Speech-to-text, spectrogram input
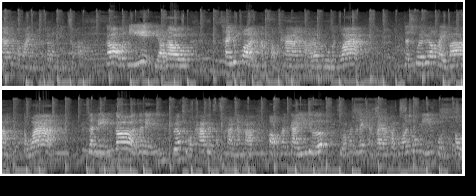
น่าจะประมาณกำลังดีนะคะ ก็วันนี้เดี๋ยวเราใช้ลูกบอลทั้งสองท่านะคะเรามาดูกันว่า จะช่วยเรื่องอะไรบ้าง แต่ว่าจะเน้นก็จะเน้น เรื่องสุขภาพเป็นสำคัญนะคะ ออกกำลังกายเยอะๆ สุขภาพจะได้แข็งแรงค่ะ เพราะว่าช่วงนี้ฝนตก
